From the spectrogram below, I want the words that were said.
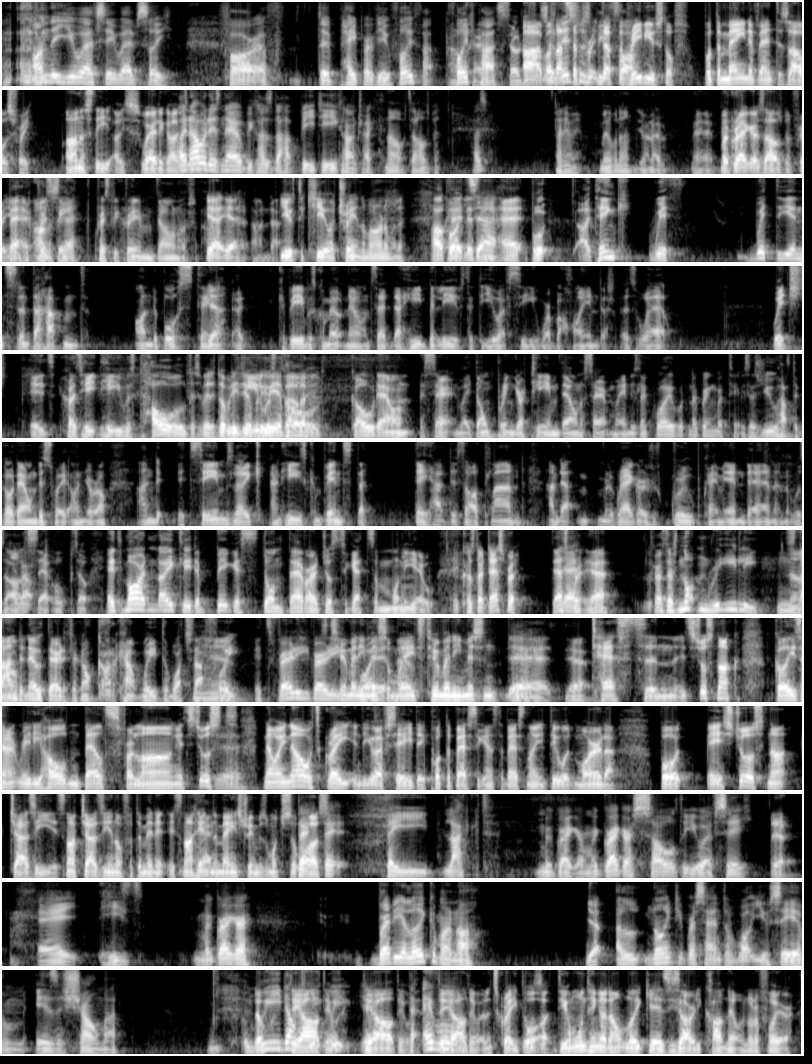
on the UFC website for a f- the pay per view fight fa- fight Okay, pass. so Ah, So that's the pre- that's the preview stuff. But the main event is always free. Honestly, I swear to God. I know you. it is now because of the h- BT contract. No, it's always been. Has it? Anyway, moving on. You want to uh, bet- McGregor's always been free. bet a mate, honestly. crispy, Krispy Kreme donut. Yeah, on, yeah. uh, on that. You have to queue at three in the morning with it. Okay, But, listen, uh, uh, but I think with with the incident that happened on the bus thing, Yeah. Khabib has come out now and said that he believes that the UFC were behind it as well, which is because he he was told There's a bit of he WWE was about it. Go down a certain way. Don't bring your team down a certain way. And he's like, "Why wouldn't I bring my team?" He says, "You have to go down this way on your own." And it seems like, and he's convinced that they had this all planned, and that McGregor's group came in then, and it was all know- set up. So it's more than likely the biggest stunt ever, just to get some money out. because they're desperate. Desperate, yeah. Because there's nothing really No. standing out there that you're going, God, I can't wait to watch that Yeah. fight. It's very, very too many missing now. weights, too many missing uh, Yeah. Tests, and it's just not. Guys aren't really holding belts for long. It's just now. I know it's great in the UFC. They put the best against the best, and I do admire that. But it's just not jazzy. It's not jazzy enough at the minute. It's not hitting the mainstream as much as it They, was. they, they lacked McGregor. McGregor sold the UFC. Yeah. Uh, he's McGregor. Whether you like him or not, yeah. ninety percent of what you see of him is a showman. Look, We don't- they all we- do we- it. They all do That it. They all do it, and it's great. But uh, it. the one thing I don't like is he's already calling out another fighter,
